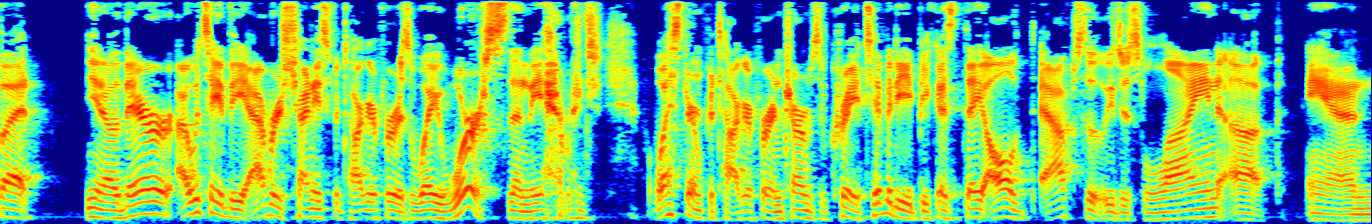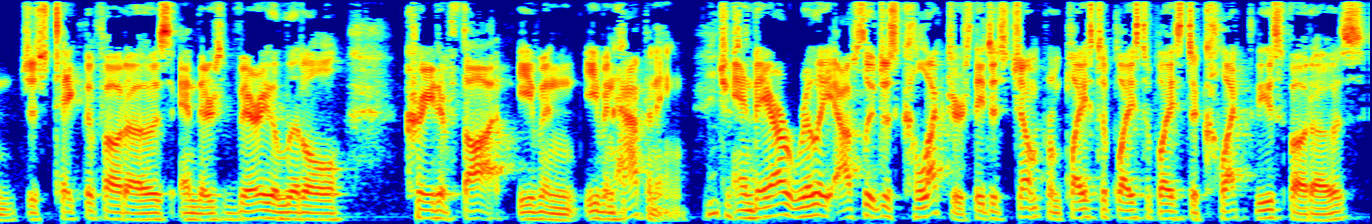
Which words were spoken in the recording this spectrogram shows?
But you know, there, I would say the average Chinese photographer is way worse than the average Western photographer in terms of creativity because they all absolutely just line up and just take the photos and there's very little creative thought even even happening. And they are really absolutely just collectors. They just jump from place to place to place to collect these photos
